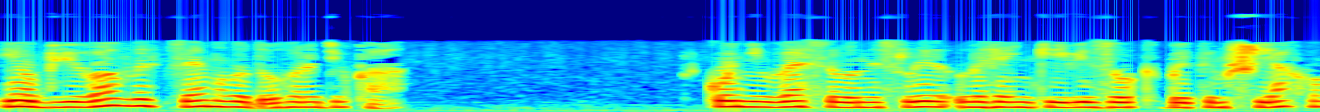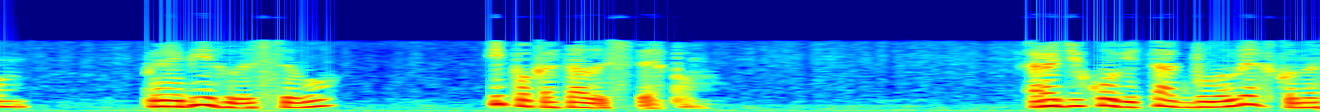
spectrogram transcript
і обвівав лице молодого радюка. Коні весело несли легенький візок битим шляхом, перебігли село і покатали степом. Радюкові так було легко на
